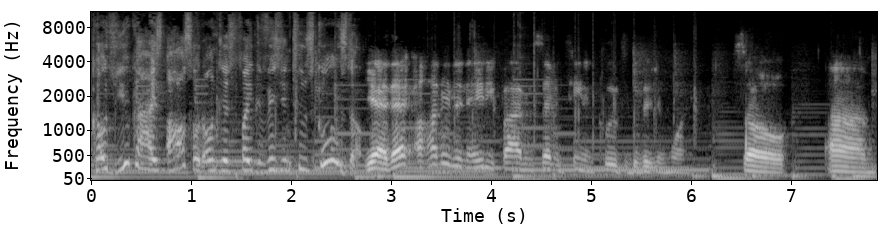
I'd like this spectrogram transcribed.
Coach, you guys also don't just play Division two schools though. Yeah, that 185 and 17 includes Division One. So um,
